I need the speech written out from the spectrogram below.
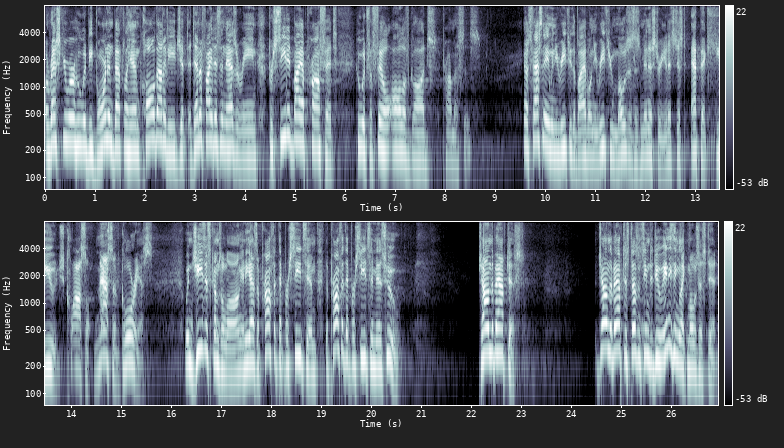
A rescuer who would be born in Bethlehem, called out of Egypt, identified as a Nazarene, preceded by a prophet who would fulfill all of God's promises. You know, it's fascinating when you read through the Bible and you read through Moses' ministry, and it's just epic, huge, colossal, massive, glorious. When Jesus comes along and he has a prophet that precedes him, the prophet that precedes him is who? John the Baptist. John the Baptist doesn't seem to do anything like Moses did.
